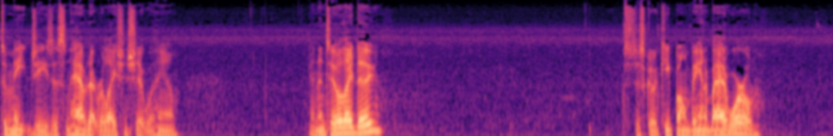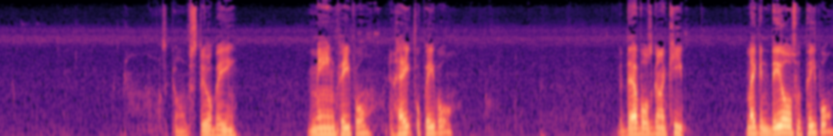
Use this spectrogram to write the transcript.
to meet Jesus and have that relationship with Him. And until they do, it's just going to keep on being a bad world. It's going to still be mean people and hateful people. The devil's going to keep making deals with people,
